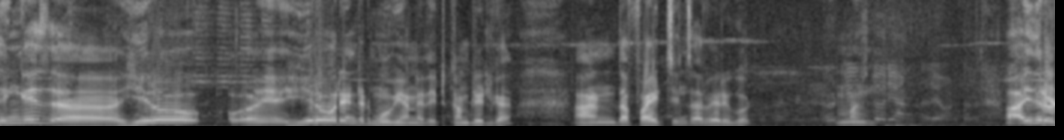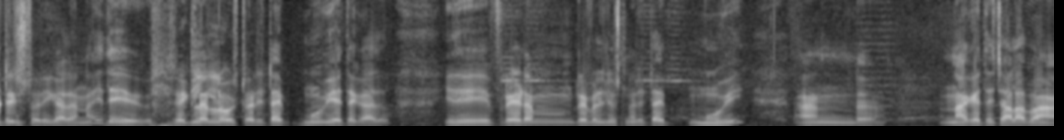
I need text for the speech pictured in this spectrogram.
thing is hero hero oriented movie అన్నది కంప్లీట్గా and the fight scenes are very good ఇది రొటీన్ స్టోరీ కాదన్న. ఇది regular love story type movie అయితే కాదు. ఇది freedom revolutionary type movie and నాకైతే చాలా బాగా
